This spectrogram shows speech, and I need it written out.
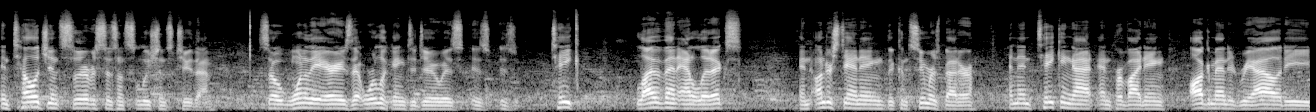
intelligent services and solutions to them. So one of the areas that we're looking to do is, is, is take live event analytics and understanding the consumers better, and then taking that and providing augmented reality,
